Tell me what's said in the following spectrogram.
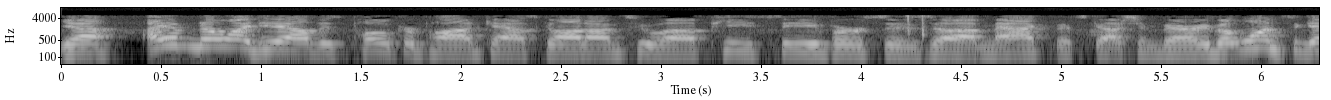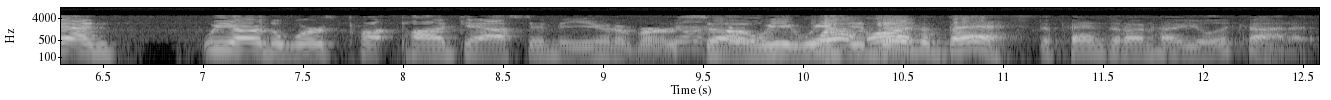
yeah, I have no idea how this poker podcast got onto a PC versus uh, Mac discussion, Barry. But once again, we are the worst po- podcast in the universe. so we we well, did or the best, depending on how you look at it.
